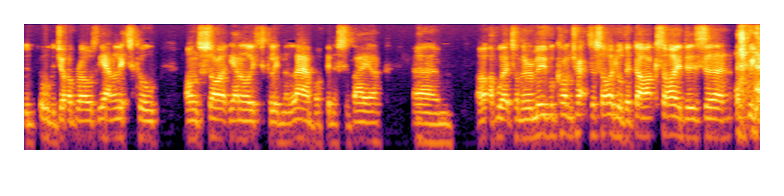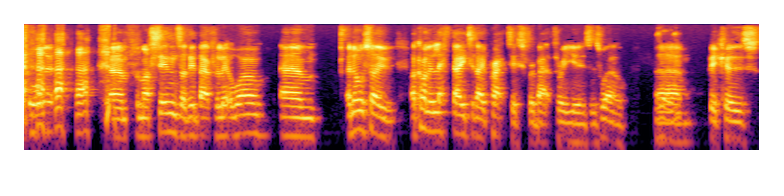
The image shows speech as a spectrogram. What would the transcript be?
the all the job roles, the analytical on site, the analytical in the lab. I've been a surveyor. Um, I've worked on the removal contractor side, or the dark side, as, uh, as we call it um, for my sins. I did that for a little while. Um, and also, I kind of left day to day practice for about three years as well, um, because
